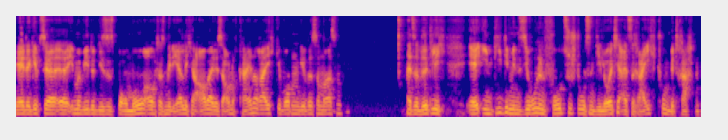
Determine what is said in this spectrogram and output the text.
Ja, da gibt's ja äh, immer wieder dieses Bonmot, auch das mit ehrlicher Arbeit ist auch noch keiner reich geworden gewissermaßen. Also wirklich äh, in die Dimensionen vorzustoßen, die Leute als Reichtum betrachten,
